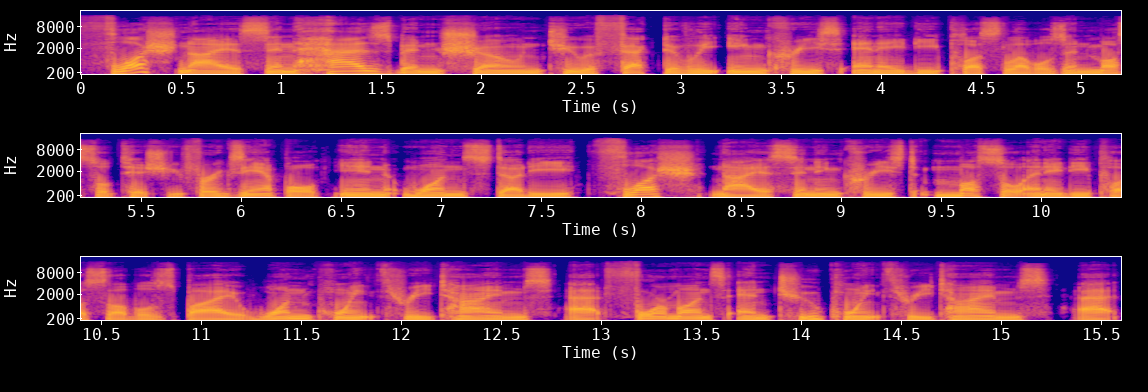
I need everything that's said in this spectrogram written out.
Flush niacin has been shown to effectively increase NAD plus levels in muscle tissue. For example, in one study, flush niacin increased muscle NAD plus levels by 1.3 times at four months and 2.3 times at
